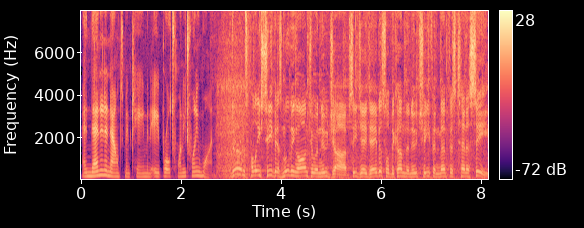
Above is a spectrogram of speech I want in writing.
And then an announcement came in April 2021. Durham's police chief is moving on to a new job. CJ Davis will become the new chief in Memphis, Tennessee.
